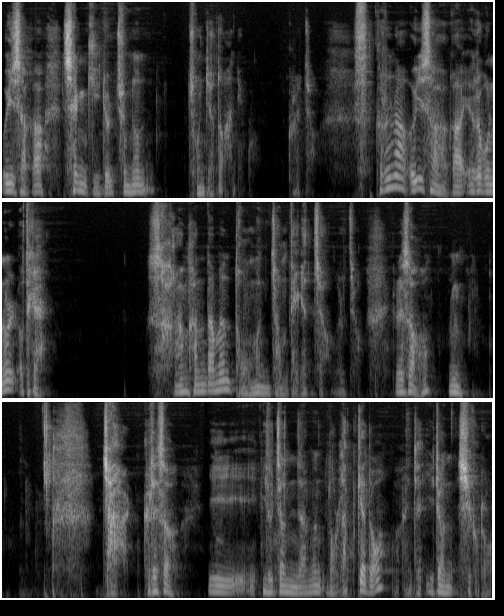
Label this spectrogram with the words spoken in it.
의사가 생기를 주는 존재도 아니고 그렇죠. 그러나 의사가 여러분을 어떻게 사랑한다면 도움은 좀 되겠죠. 그렇죠. 그래서, 음. 자, 그래서 이 유전자는 놀랍게도 이제 이런 식으로.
